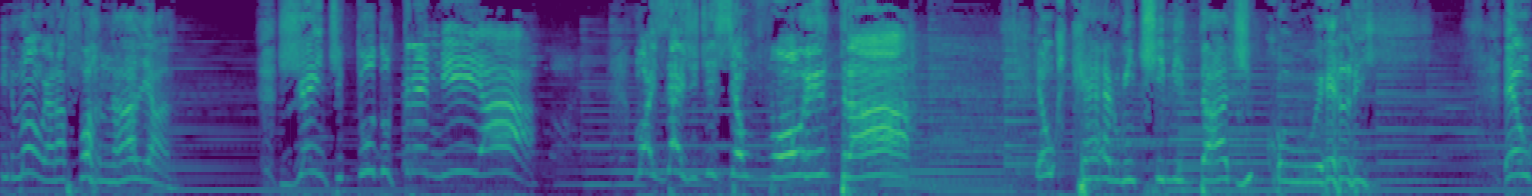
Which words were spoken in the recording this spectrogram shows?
Irmão, era fornalha. Gente, tudo tremia. Moisés disse: Eu vou entrar. Eu quero intimidade com Ele. Eu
